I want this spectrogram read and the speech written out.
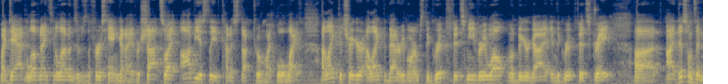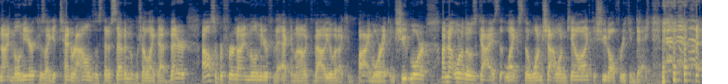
My dad loved 1911s. It was the first handgun I ever shot, so I obviously have kind of stuck to them my whole life. I like the trigger. I like the battery of arms. The grip fits me very well. I'm a bigger guy, and the grip fits great. Uh, I, this one's in 9mm because I get 10 rounds instead of 7, which I like that better. I also prefer 9mm for the economic value of it. I can buy more, I can shoot more. I'm not one of those guys that likes the one shot, one kill. I like to shoot all freaking day.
